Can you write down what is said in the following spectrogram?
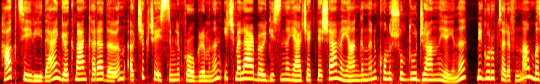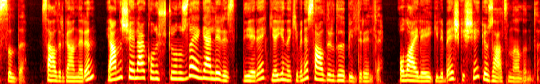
Halk TV'den Gökmen Karadağ'ın Açıkça isimli programının içmeler bölgesinde gerçekleşen ve yangınların konuşulduğu canlı yayını bir grup tarafından basıldı. Saldırganların yanlış şeyler konuştuğunuzda engelleriz diyerek yayın ekibine saldırdığı bildirildi. Olayla ilgili 5 kişi gözaltına alındı.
